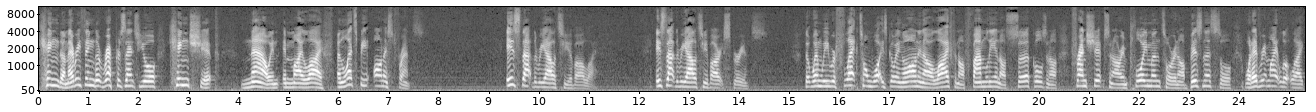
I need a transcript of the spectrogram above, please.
kingdom, everything that represents your kingship, now in, in my life. And let's be honest, friends. Is that the reality of our life? Is that the reality of our experience? That when we reflect on what is going on in our life, in our family, in our circles, in our friendships, in our employment, or in our business, or whatever it might look like,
